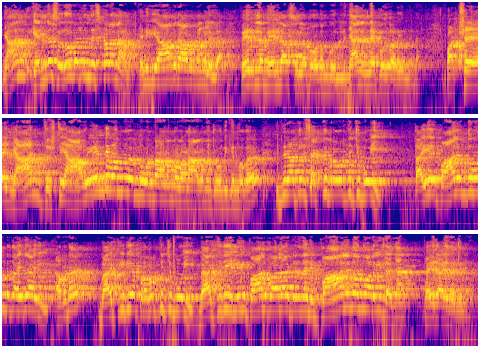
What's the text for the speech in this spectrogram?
ഞാൻ എന്റെ സ്വരൂപത്തിൽ നിഷ്കളനാണ്. എനിക്ക് യാതൊരു ആവരണങ്ങളില്ല പേരില്ല മേൽലാസമില്ല ബോധം പോലില്ല ഞാൻ എന്നെ പോലും അറിയുന്നില്ല. പക്ഷേ ഞാൻ സൃഷ്ടി ആവേണ്ടി വന്നത് എന്തുകൊണ്ടാണെന്നുള്ളതാണ് ആഗമം ചോദിക്കുന്നത്. ഇതിനകത്തൊരു ശക്തി പ്രവർത്തിച്ചു പോയി. തൈര് പാൽ എന്തുകൊണ്ട് തൈരായി? അവിടെ ബാക്ടീരിയ പ്രവർത്തിച്ചു പോയി. ബാക്ടീരിയ ഇല്ലെങ്കിൽ പാൽ പാലായിട്ടിരുന്നതിനും പാലിനൊന്നും അറിയില്ല ഞാൻ തൈരായതെങ്ങനെ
